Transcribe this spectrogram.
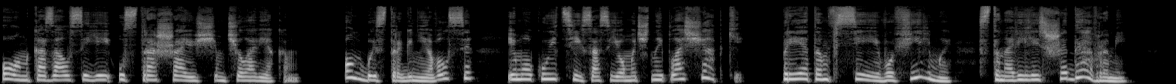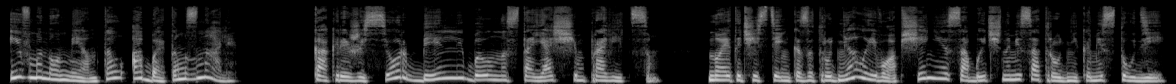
Он казался ей устрашающим человеком. Он быстро гневался и мог уйти со съемочной площадки. При этом все его фильмы становились шедеврами, и в «Монументал» об этом знали. Как режиссер Билли был настоящим провидцем, но это частенько затрудняло его общение с обычными сотрудниками студии.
